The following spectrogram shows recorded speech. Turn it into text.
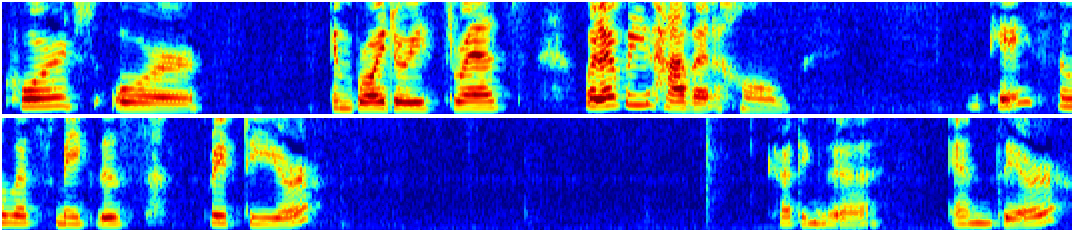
cords or embroidery threads, whatever you have at home. Okay, so let's make this prettier. Cutting the end there.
